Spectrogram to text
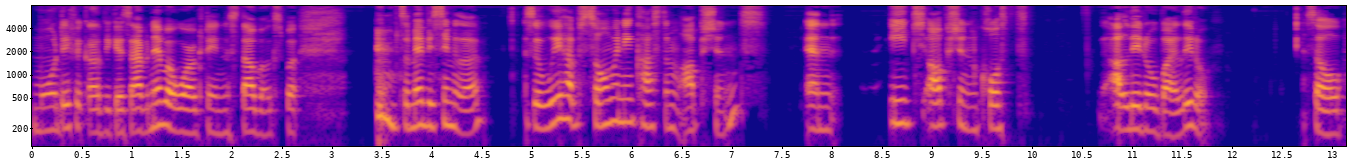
more difficult because I've never worked in Starbucks, but so maybe similar. So we have so many custom options and each option costs a little by little. So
